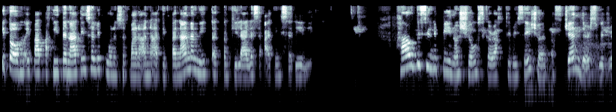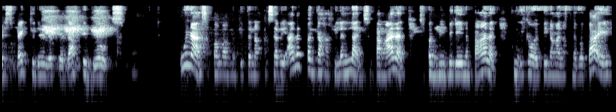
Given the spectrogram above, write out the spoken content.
Ito maipapakita natin sa lipunan sa paraan ng ating pananamit at pagkilala sa ating sarili. How the Filipino shows characterization of genders with respect to their reproductive roles. Una, sa pamamagitan ng kasarian at pagkakakilanlan sa pangalan, sa pagbibigay ng pangalan. Kung ikaw ay pinanganak na babae,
